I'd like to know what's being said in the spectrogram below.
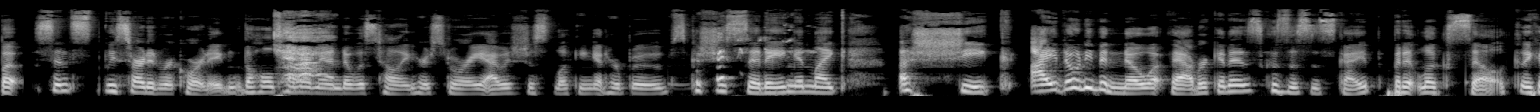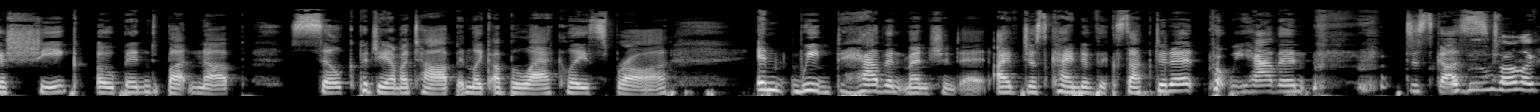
but since we started recording, the whole time Amanda was telling her story, I was just looking at her boobs because she's sitting in like a chic, I don't even know what fabric it is because this is Skype, but it looks silk, like a chic, opened, button up, silk pajama top and like a black lace bra. And we haven't mentioned it. I've just kind of accepted it, but we haven't discussed. boobs are like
